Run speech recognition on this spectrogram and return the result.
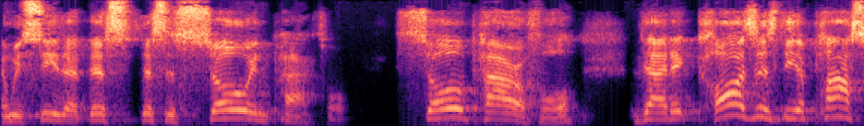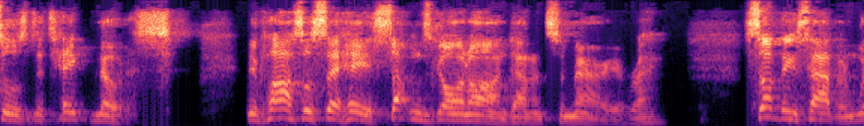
And we see that this, this is so impactful, so powerful that it causes the apostles to take notice. The apostles say, Hey, something's going on down in Samaria, right? Something's happened.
